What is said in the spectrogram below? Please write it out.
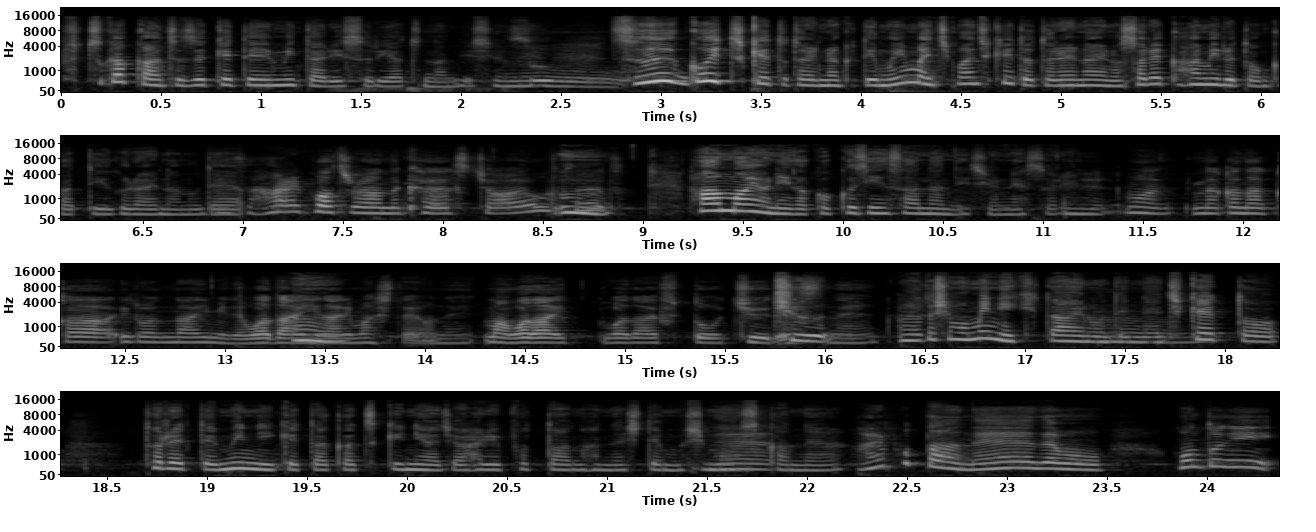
2日間続けてみたりするやつなんですよね。すっごいチケット取れなくてもう今一番チケット取れないのそれかハミルトンかっていうぐらいなので。Harry Potter and the Cursed Child うん。said、ハーマイオニーが黒人さんなんですよねそれ、ねまあ、なかなかいろんな意味で話題になりましたよね。まあ話題、話題沸騰中ですね。私も見に行きたいのでね、うん。チケット取れて見に行けた暁にはじゃあ「ハリー・ポッター」の話でもしますかね。ハリー・ポッターね、でも本当に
